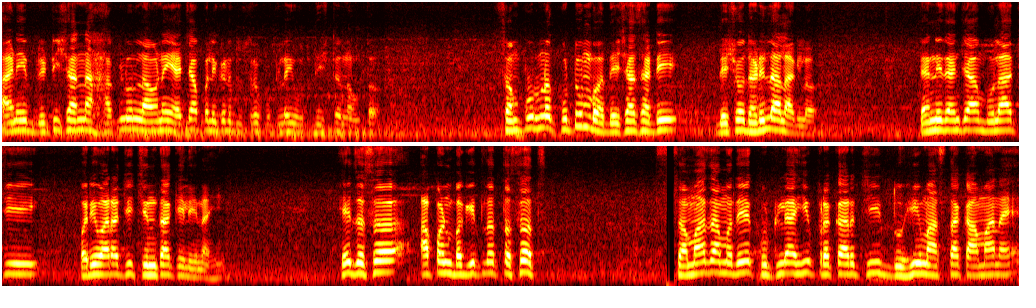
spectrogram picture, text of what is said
आणि ब्रिटिशांना हाकलून लावणे याच्या पलीकडे दुसरं कुठलंही उद्दिष्ट नव्हतं. संपूर्ण कुटुंब देशासाठी देशोधडीला लागलं. त्यांनी त्यांच्या मुलाची परिवाराची चिंता केली नाही. हे जसं आपण बघितलं तसंच समाजामध्ये कुठल्याही प्रकारची दुही मासता कामा नये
